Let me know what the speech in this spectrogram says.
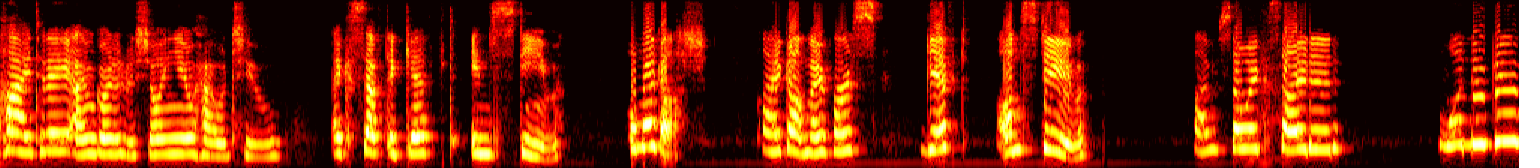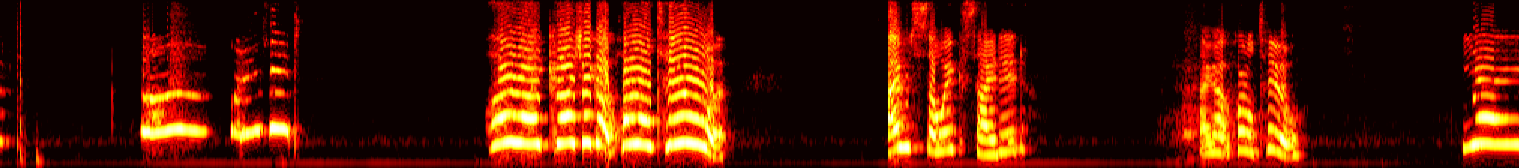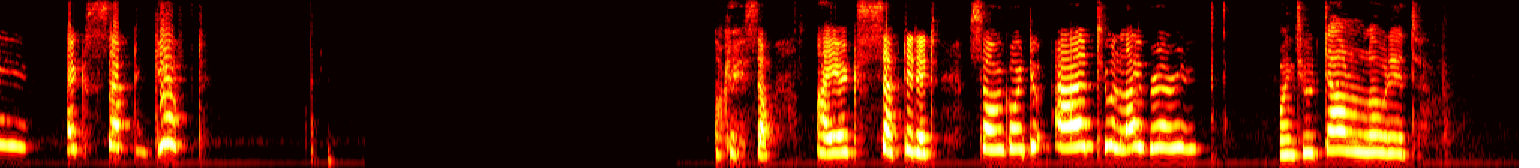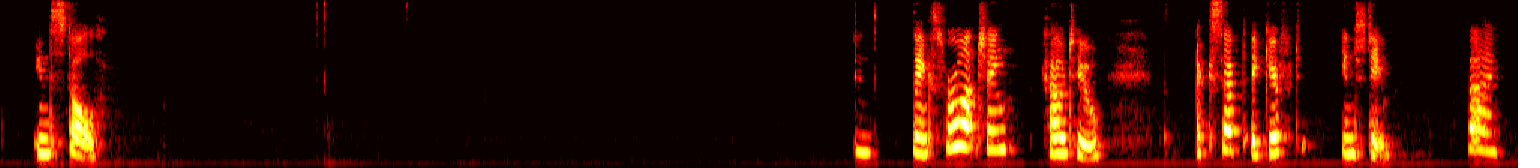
Hi, today I'm going to be showing you how to accept a gift in Steam. Oh my gosh, I got my first gift on Steam. I'm so excited. One new gift. Ah, what is it? Oh my gosh, I got Portal 2! I'm so excited. I got Portal 2. Yay! Accept gift! Okay, so I accepted it, so I'm going to add to a library. I'm going to download it. Install. Thanks for watching. How to accept a gift in Steam. Bye.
